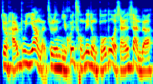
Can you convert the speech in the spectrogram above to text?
就是还是不一样的，就是你会从那种躲躲闪闪的。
